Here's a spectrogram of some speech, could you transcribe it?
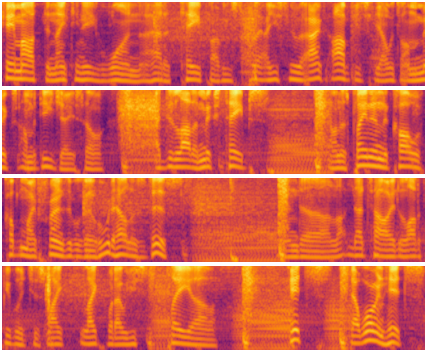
came out in 1981, I had a tape I used to play. I used to do, obviously, I was on mix, I'm a DJ, so I did a lot of mixed tapes. And I was playing in the car with a couple of my friends. They were going, Who the hell is this? And uh, that's how I, a lot of people just like like what I used to play uh, hits that weren't hits.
